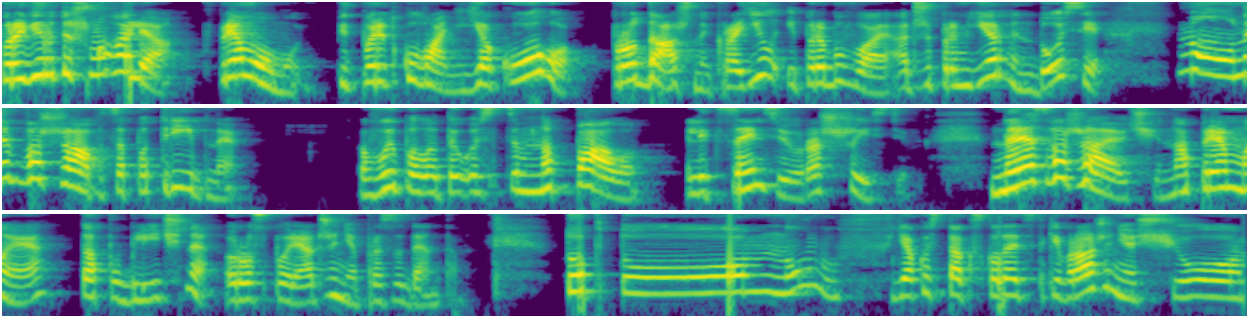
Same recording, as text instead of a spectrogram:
перевірити шмигаля в прямому підпорядкуванні якого продажний країл і перебуває, адже прем'єр він досі ну, не вважав за потрібне випалити ось цим напалом ліцензію расистів, незважаючи на пряме та публічне розпорядження президента. Тобто, ну, якось так складається таке враження, що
